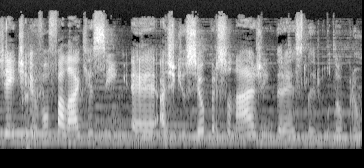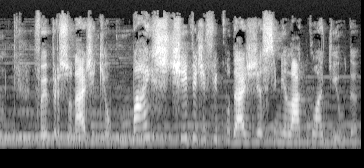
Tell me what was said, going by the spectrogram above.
Gente, eu vou falar que assim, é, acho que o seu personagem, Dressler, o Dobrum, foi o personagem que eu mais tive dificuldade de assimilar com a guilda.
